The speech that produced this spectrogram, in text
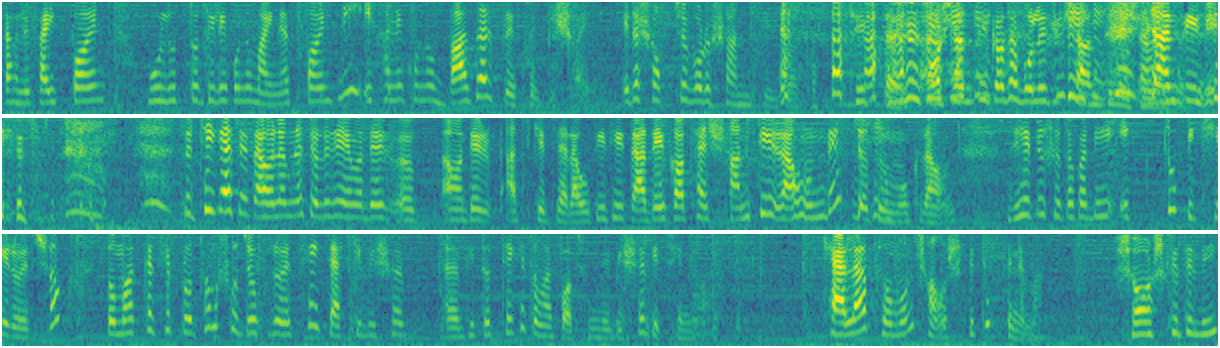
তাহলে ফাইভ পয়েন্ট ভুল উত্তর দিলে কোনো মাইনাস পয়েন্ট নেই। এখানে কোনো বাজার প্রেসের বিষয় নেই। এটা সবচেয়ে বড় শান্তির কথা। ঠিক তাই। অশান্তির কথা বলেছি শান্তি। শান্তি দিয়েছে। তো ঠিক আছে তাহলে আমরা চলে যাই আমাদের আমাদের আজকের যারা অতিথি তাদের কথায় শান্তির রাউন্ডে চতুর্মুখ রাউন্ড। যেহেতু সুতপাদি একটু পিছিয়ে রয়েছো তোমার কাছে প্রথম সুযোগ রয়েছে এই চারটি বিষয়ের ভিতর থেকে তোমার পছন্দের বিষয় বেছে নেওয়া। খেলা ভ্রমণ সংস্কৃতি সিনেমা। সংস্কৃতি নেই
